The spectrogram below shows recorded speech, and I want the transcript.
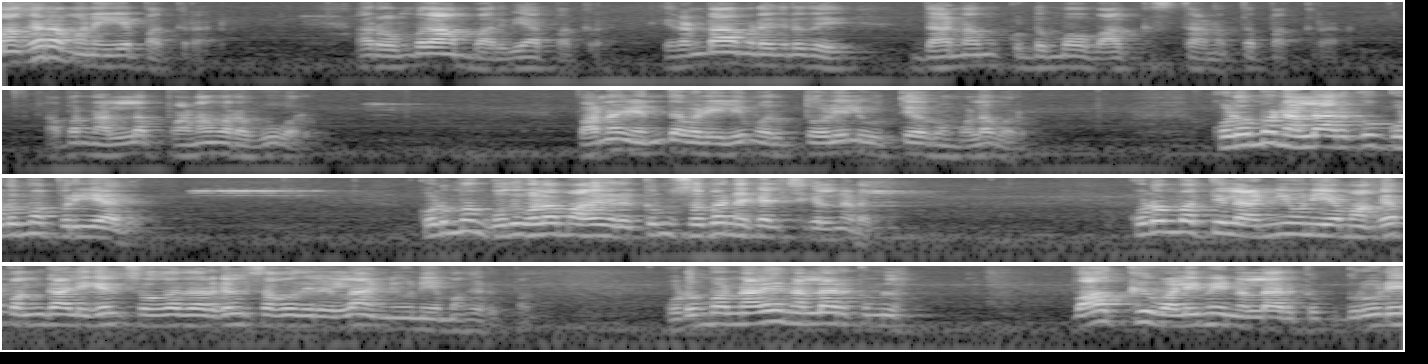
மகரமனையை பார்க்குறார். அவர் ஒன்பதாம் பார்வையாக பார்க்குறார். இரண்டாம் இடங்கிறது தனம் குடும்பம் வாக்குஸ்தானத்தை பார்க்குறார். அப்போ நல்ல பணவரவு வரும். பணம் எந்த வழியிலையும் வரும். தொழில் உத்தியோகம் மூலம் வரும். குடும்பம் நல்லா இருக்கும். குடும்பம் புரியாது. குடும்பம் குதூகலமாக இருக்கும் சுப நிகழ்ச்சிகள் நடக்கும். குடும்பத்தில் அந்யூன்யமாக பங்காளிகள் சகோதரர்கள் சகோதரிகள்லாம் அந்யூன்யமாக இருப்பாங்க. குடும்பம்னாலே நல்லா இருக்கும்ல. வாக்கு வலிமை நல்லா இருக்கும். குருடே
